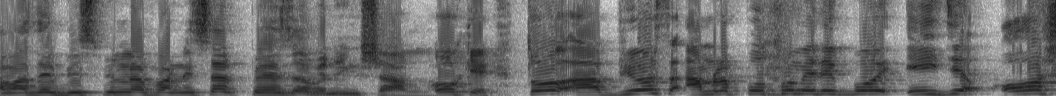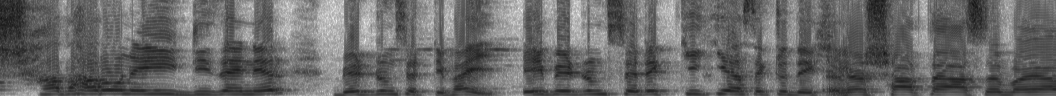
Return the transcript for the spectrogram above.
আমাদের বিসমিল্লা ফার্নিচার পেয়ে যাবেন ইনশাআল্লাহ। ওকে তো ভিউয়ার্স আমরা প্রথমে দেখব এই যে অসাধারণ এই ডিজাইনের বেডরুম সেটটি ভাই এই বেডরুম সেটে কি কি আছে একটু দেখি। এটার সাথে আছে ভাইয়া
